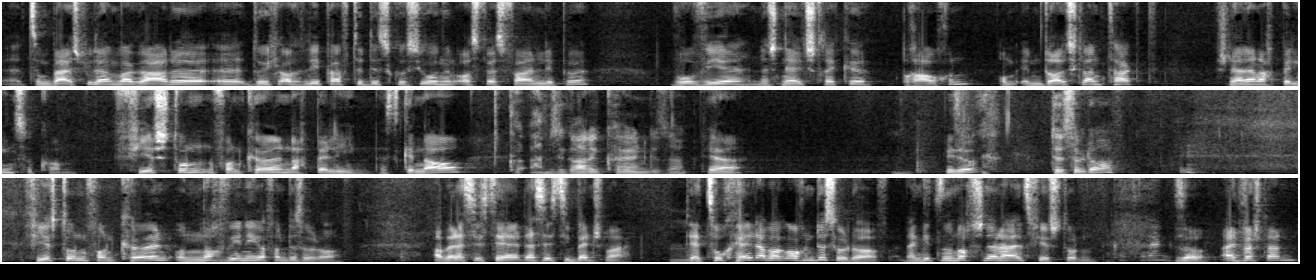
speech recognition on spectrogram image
Äh, zum Beispiel haben wir gerade äh, durchaus lebhafte Diskussionen in Ostwestfalen-Lippe, wo wir eine Schnellstrecke brauchen, um im Deutschlandtakt schneller nach Berlin zu kommen. Vier Stunden von Köln nach Berlin. Das ist genau, Haben Sie gerade Köln gesagt? ja. Wieso? Düsseldorf? Vier Stunden von Köln und noch weniger von Düsseldorf. Aber das ist, der, das ist die Benchmark. Der Zug hält aber auch in Düsseldorf. Dann geht es nur noch schneller als vier Stunden. So, einverstanden?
